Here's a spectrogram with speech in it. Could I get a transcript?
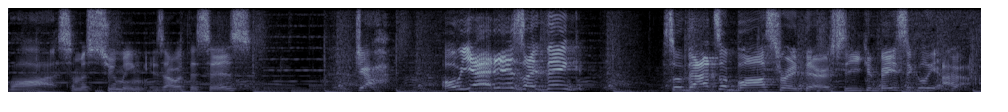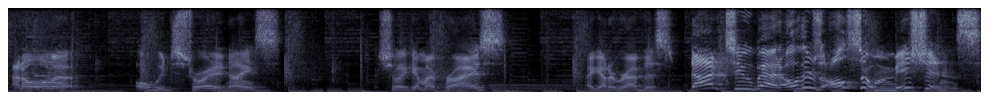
boss, I'm assuming. Is that what this is? Yeah. Oh yeah, it is, I think. So that's a boss right there. So you can basically, I, I don't want to, oh, we destroyed it, nice. Should I get my prize? I gotta grab this. Not too bad. Oh, there's also missions.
